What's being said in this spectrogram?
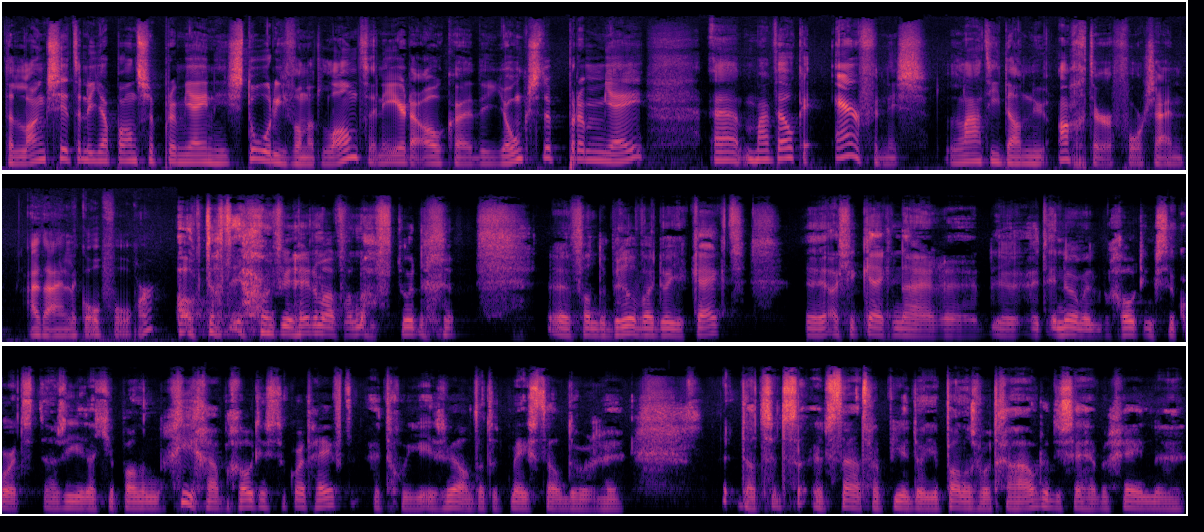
de langzittende Japanse premier in de historie van het land. En eerder ook de jongste premier. Uh, maar welke erfenis laat hij dan nu achter voor zijn uiteindelijke opvolger? Ook dat hangt weer helemaal vanaf door de, uh, van de bril waardoor je kijkt. Uh, als je kijkt naar de, het enorme begrotingstekort, dan zie je dat Japan een giga begrotingstekort heeft. Het goede is wel dat het meestal door dat het, het staatspapier door Japanners wordt gehouden. Dus ze hebben geen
